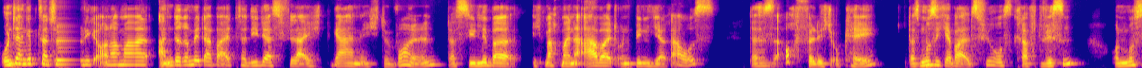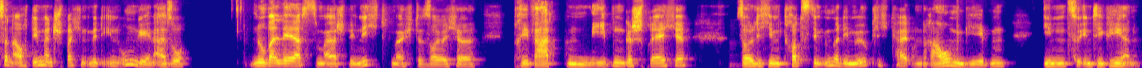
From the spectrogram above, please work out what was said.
Und dann gibt es natürlich auch nochmal andere Mitarbeiter, die das vielleicht gar nicht wollen, dass sie lieber, ich mache meine Arbeit und bin hier raus. Das ist auch völlig okay. Das muss ich aber als Führungskraft wissen und muss dann auch dementsprechend mit ihnen umgehen. Also nur weil er das zum Beispiel nicht möchte, solche privaten Nebengespräche, sollte ich ihm trotzdem immer die Möglichkeit und Raum geben, ihn zu integrieren.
